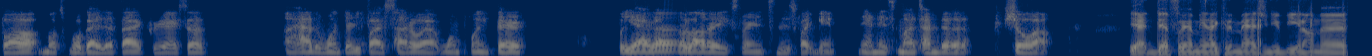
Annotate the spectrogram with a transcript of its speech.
fought multiple guys at Factory. I had the 135 title at one point there but yeah, I got a lot of experience in this fight game, and it's my time to show out. Yeah, definitely. I mean, I can imagine you being on the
